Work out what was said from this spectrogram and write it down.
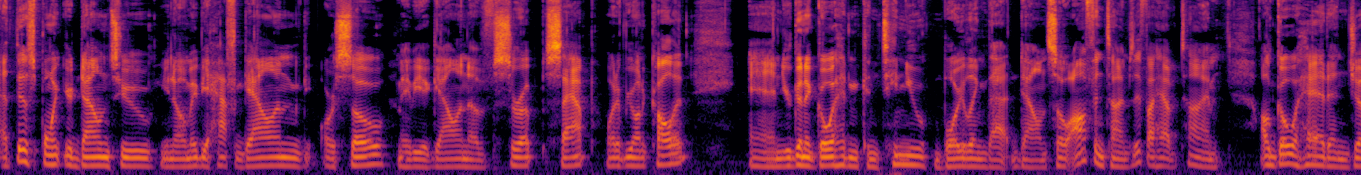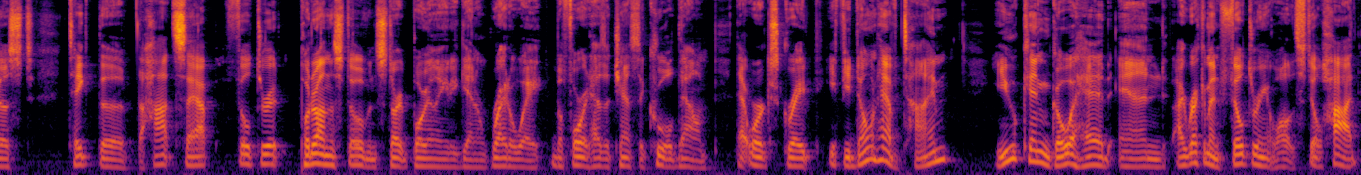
at this point you're down to, you know, maybe a half a gallon or so, maybe a gallon of syrup, sap, whatever you want to call it and you're going to go ahead and continue boiling that down. So oftentimes, if I have time, I'll go ahead and just take the, the hot sap, filter it, put it on the stove, and start boiling it again right away before it has a chance to cool down. That works great. If you don't have time, you can go ahead and I recommend filtering it while it's still hot,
